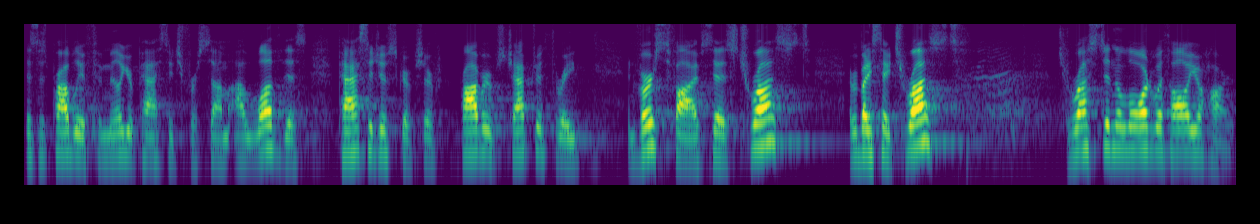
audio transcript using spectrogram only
This is probably a familiar passage for some. I love this passage of Scripture. Proverbs chapter 3 and verse 5 says, Trust, everybody say, trust. Trust, trust in the Lord with all your heart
